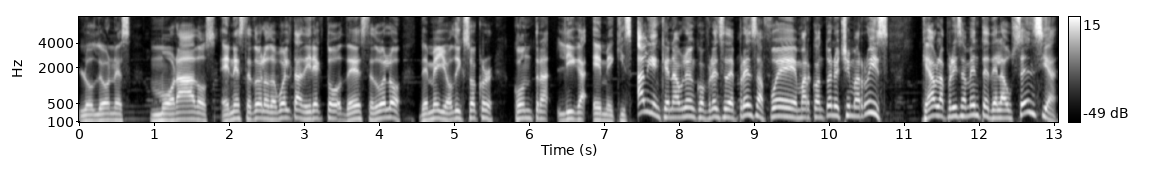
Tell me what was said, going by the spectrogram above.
los Leones Morados en este duelo de vuelta directo de este duelo de Major League Soccer contra Liga MX. Alguien que habló en conferencia de prensa fue Marco Antonio Chima Ruiz, que habla precisamente de la ausencia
